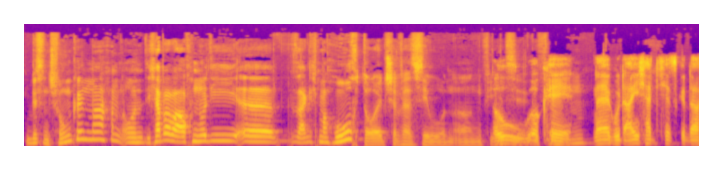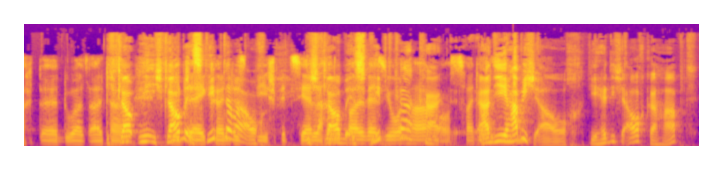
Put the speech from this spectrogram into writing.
ein bisschen schunkeln machen. Und ich habe aber auch nur die, äh, sag ich mal, hochdeutsche Version irgendwie. Oh, okay. gefunden. Naja gut, eigentlich hatte ich jetzt gedacht, äh, du als alter Ich, glaub, nee, ich glaube, es gibt aber auch. die spezielle ich glaube, es gibt gar aus Ja, 2007. die habe ich auch. Die hätte ich auch gehabt.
